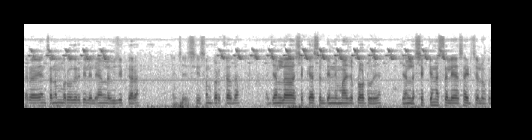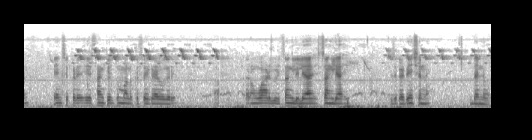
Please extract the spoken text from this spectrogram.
तर यांचा नंबर वगैरे दिलेला आहे, यांना व्हिजिट करा. यांच्याशी संपर्क साधा. ज्यांना शक्य असेल त्यांनी माझ्या प्लॉटवर या. ज्यांना शक्य नसेल या साईडच्या लोकांनी. यांच्याकडे हे सांगतील तुम्हाला कसं आहे काय वगैरे. कारण वाढ बीड चांगलेली आहे चांगली आहे. त्याचं काही टेन्शन नाही. धन्यवाद.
